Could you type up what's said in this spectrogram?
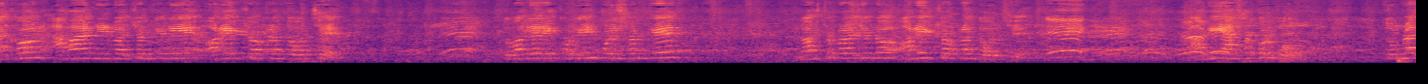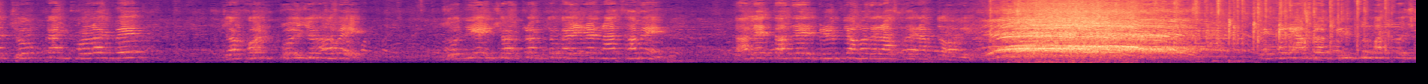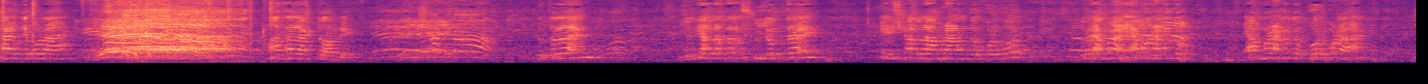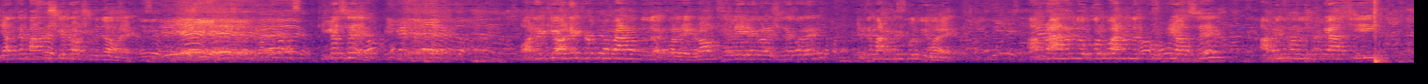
এখন আমার নির্বাচনকে নিয়ে অনেক চক্রান্ত হচ্ছে। তোমাদের এই কঠিন পরিশ্রমকে নষ্ট করার জন্য অনেক চক্রান্ত হচ্ছে। আমি আশা করব, তোমরা চোখ কান খোলা রাখবে, যখন প্রয়োজন হবে। যদি এই চক্রান্তকারীরা না থামে, তাহলে তাদের বিরুদ্ধে আমাদের রাস্তায় নামতে হবে। বিন্দু মাত্র ছাড় দেব না। মাথা রাখতে হবে। সুতরাং যদি আল্লাহ তারা সুযোগ দেয় ইনশাল্লাহ আমরা আনন্দ করব। তবে আমরা এমন আনন্দ এমন আনন্দ করব না যাতে মানুষের অসুবিধা হয়। ঠিক আছে? অনেকে অনেক রকম আনন্দ করে, রং খেলে এটা করে, সেটা করে, এতে মানুষের ক্ষতি হয়। আমরা আনন্দ করব, আনন্দের প্রক্রিয়া আছে। আমি তোমাদের সঙ্গে আছি।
